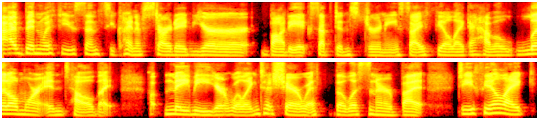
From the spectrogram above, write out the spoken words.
I've been with you since you kind of started your body acceptance journey. So I feel like I have a little more intel that maybe you're willing to share with the listener. But do you feel like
